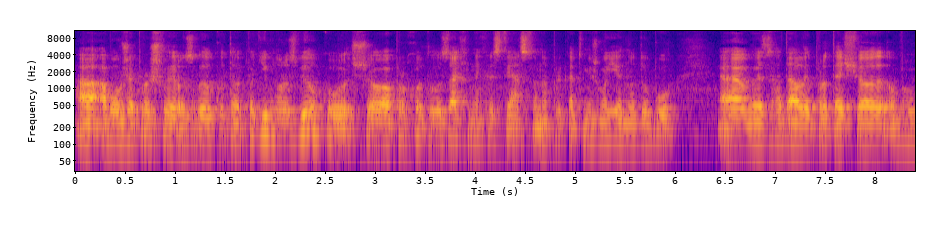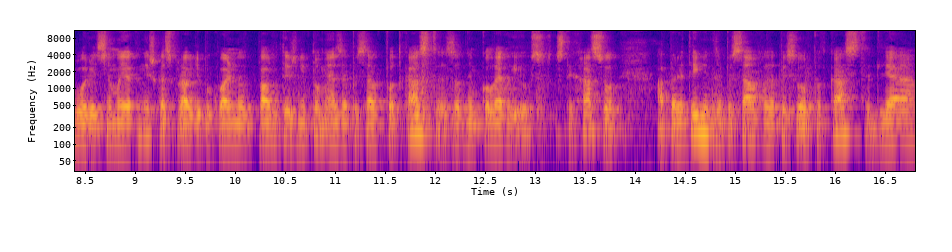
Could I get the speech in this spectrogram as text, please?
Або вже пройшли розвилку, та подібну розвилку, що проходило західне християнство, наприклад, в міжвоєнну добу. Е, ви згадали про те, що обговорюється моя книжка. Справді, буквально пару тижнів тому я записав подкаст з одним колегою з Техасу, а перед тим він записав, записував подкаст для,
